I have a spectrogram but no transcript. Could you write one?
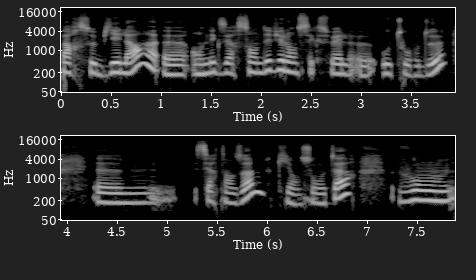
par ce biais-là, en exerçant des violences sexuelles autour d'eux, certains hommes qui en sont auteurs vont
